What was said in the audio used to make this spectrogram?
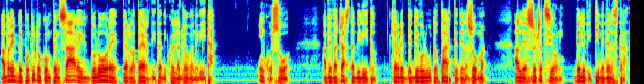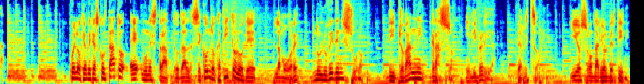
avrebbe potuto compensare il dolore per la perdita di quella giovane vita. In cuor suo aveva già stabilito che avrebbe devoluto parte della somma alle associazioni delle vittime della strada. Quello che avete ascoltato è un estratto dal secondo capitolo de L'amore non lo vede nessuno di Giovanni Grasso in libreria per Rizzoli. Io sono Dario Albertini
